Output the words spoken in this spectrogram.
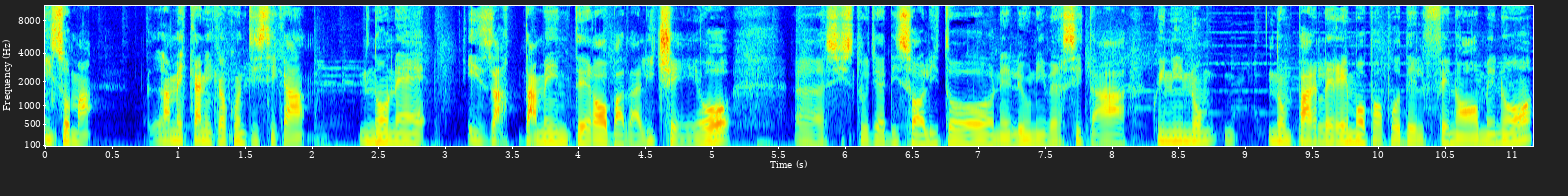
Insomma, la meccanica quantistica non è esattamente roba da liceo, eh, si studia di solito nelle università, quindi non, non parleremo proprio del fenomeno,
